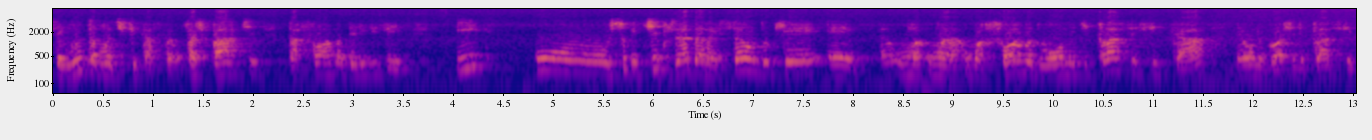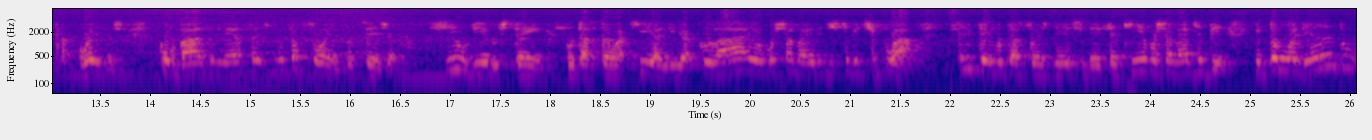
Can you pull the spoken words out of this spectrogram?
tem muita modificação, faz parte da forma dele viver. E os subtipos nada mais são do que é, uma, uma, uma forma do homem de classificar, né? o homem gosta de classificar coisas com base nessas mutações, ou seja, se o vírus tem mutação aqui, ali acolá, eu vou chamar ele de subtipo A. Se ele tem mutações nesse, nesse aqui, eu vou chamar de B. Então, olhando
